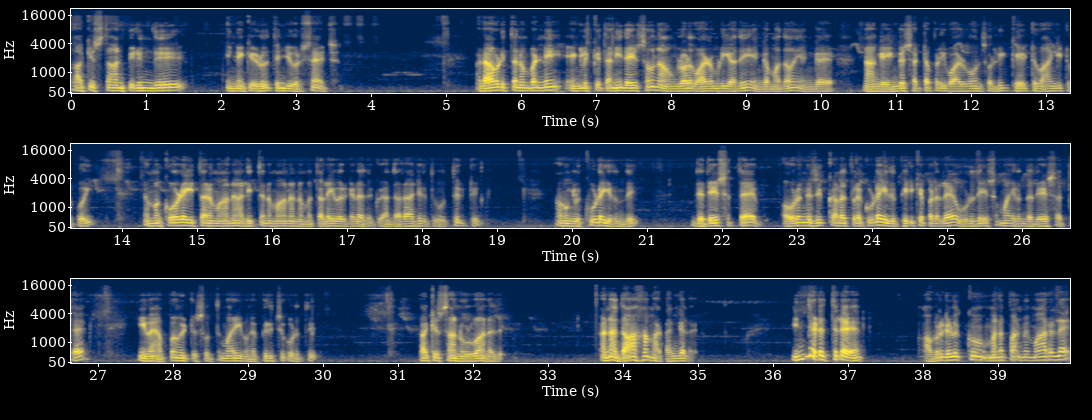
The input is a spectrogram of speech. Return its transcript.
பாகிஸ்தான் பிரிந்து இன்றைக்கி எழுபத்தஞ்சி வருஷம் ஆச்சு. அடாவடித்தனம் பண்ணி எங்களுக்கு தனி தேசம் நான் அவங்களோட வாழ முடியாது. எங்கள் மதம் எங்கள் நாங்கள் எங்கள் சட்டப்படி வாழ்வோம்னு சொல்லி கேட்டு வாங்கிட்டு போய் நம்ம கோழைத்தனமான அலித்தனமான நம்ம தலைவர்கள் அதுக்கு அந்த அராஜகத்தை ஒத்துக்கிட்டு அவங்களுக்கு கூட இருந்து இந்த தேசத்தை அவுரங்கசீப் காலத்தில் கூட இது பிரிக்கப்படலை. ஒரு தேசமாக இருந்த தேசத்தை இவன் அப்பம் விட்டு சொத்து மாதிரி இவங்க பிரித்து கொடுத்து பாகிஸ்தான் உருவானது. ஆனால் தாகம் அடங்கலை. இந்த இடத்துல அவர்களுக்கும் மனப்பான்மை மாறலை.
